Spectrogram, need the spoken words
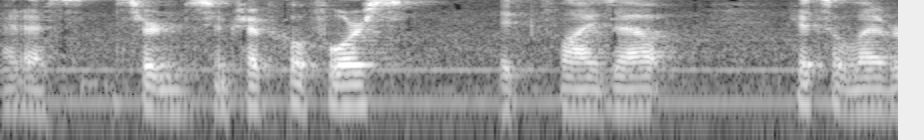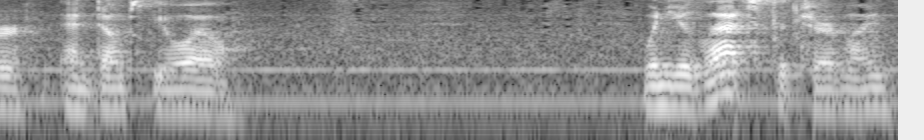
at a certain centrifugal force. It flies out, hits a lever, and dumps the oil. When you latch the turbine,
